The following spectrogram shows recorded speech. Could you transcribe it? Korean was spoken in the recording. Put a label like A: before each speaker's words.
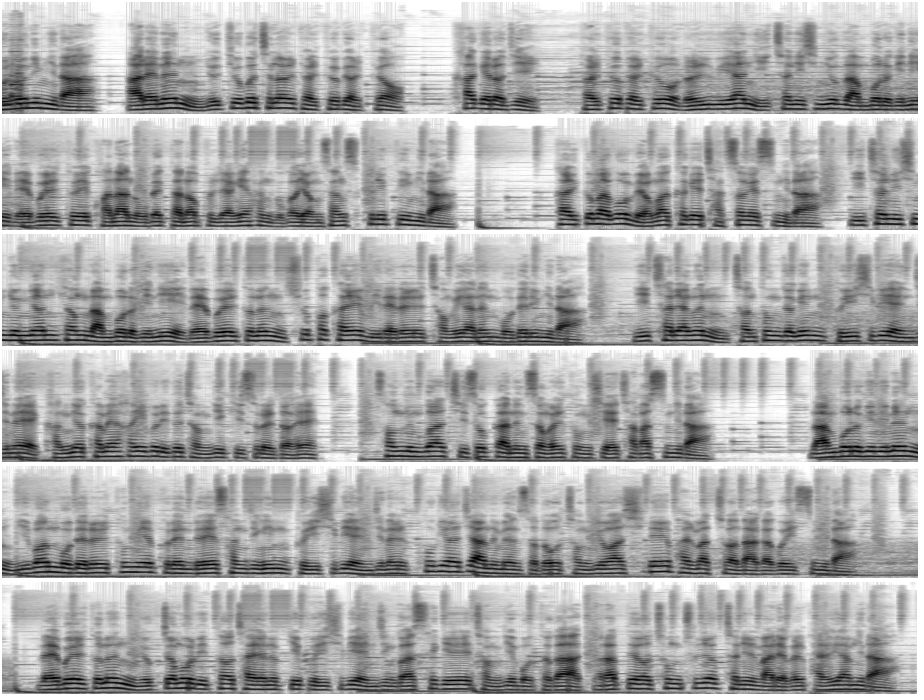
A: 물론입니다. 아래는 유튜브 채널 별표 별표 카게러지 별표 별표를 위한 2026 람보르기니 레브엘토에 관한 500단어 분량의 한국어 영상 스크립트입니다. 깔끔하고 명확하게 작성했습니다. 2026년형 람보르기니 레브엘토는 슈퍼카의 미래를 정의하는 모델입니다. 이 차량은 전통적인 V12 엔진에 강력함의 하이브리드 전기 기술을 더해 성능과 지속 가능성을 동시에 잡았습니다. 람보르기니는 이번 모델을 통해 브랜드의 상징인 V12 엔진을 포기하지 않으면서도 정교화 시대에 발맞춰 나가고 있습니다. 레브엘토는 6.5리터 자연흡기 V12 엔진과 3개의 전기 모터가 결합되어 총 출력 1001마력을 발휘합니다.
